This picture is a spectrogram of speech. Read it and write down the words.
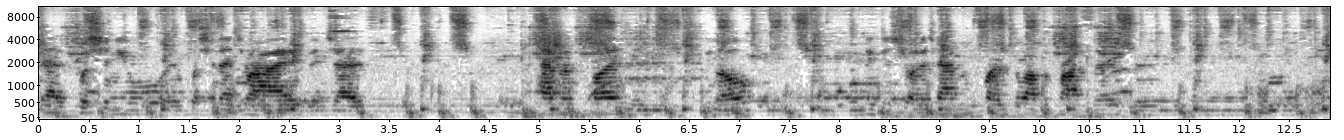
that pushing you and pushing that drive and just having fun and you know making sure that you're having fun throughout the process and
